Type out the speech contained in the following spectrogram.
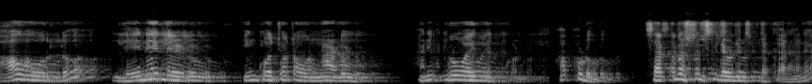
ఆ ఊర్లో లేనే లేడు ఇంకో చోట ఉన్నాడు అని ప్రూవ్ అయింది అనుకోండి అప్పుడు సర్కమ్స్టెన్షియల్ ఎవిడెన్స్ ప్రకారంగా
